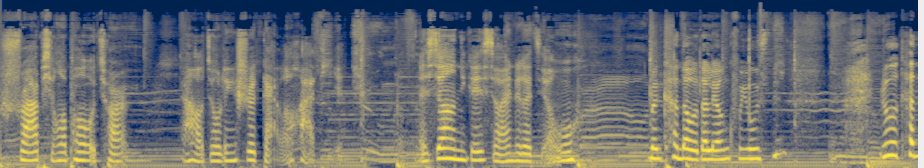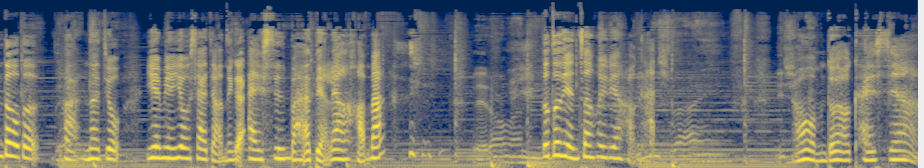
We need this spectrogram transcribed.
刷屏了朋友圈，然后就临时改了话题。也希望你可以喜欢这个节目，能看到我的良苦用心。如果看到的话，那就页面右下角那个爱心把它点亮好吗？多多点赞会变好看，然后我们都要开心啊！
